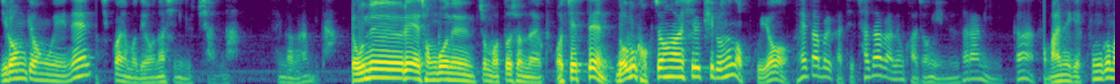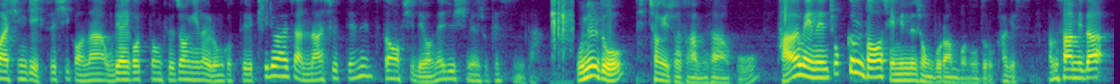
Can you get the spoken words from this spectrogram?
이런 경우에는 치과에 한번 내원하시는 게 좋지 않나 생각을 합니다. 오늘의 정보는 좀 어떠셨나요? 어쨌든 너무 걱정하실 필요는 없고요. 해답을 같이 찾아가는 과정에 있는 사람이니까 만약에 궁금하신 게 있으시거나 우리 아이가 어떤 교정이나 이런 것들이 필요하지 않나 하실 때는 부담 없이 내원해 주시면 좋겠습니다. 오늘도 시청해 주셔서 감사하고 다음에는 조금 더 재밌는 정보로 한번 오도록 하겠습니다. 감사합니다.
